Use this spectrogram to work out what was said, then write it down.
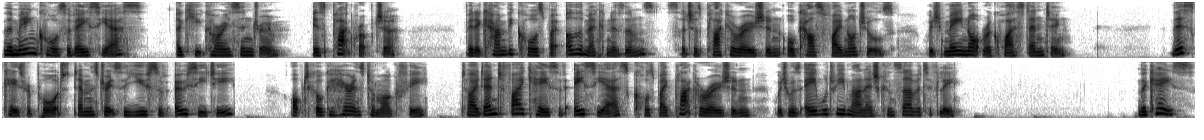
The main cause of ACS, acute coronary syndrome, is plaque rupture, but it can be caused by other mechanisms such as plaque erosion or calcified nodules, which may not require stenting. This case report demonstrates the use of OCT, optical coherence tomography, to identify a case of ACS caused by plaque erosion which was able to be managed conservatively. The case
